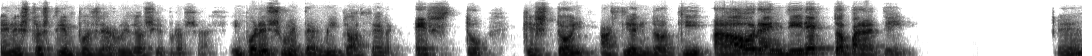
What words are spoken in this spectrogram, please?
en estos tiempos de ruidos y prosas. Y por eso me permito hacer esto que estoy haciendo aquí, ahora en directo para ti. ¿Eh?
